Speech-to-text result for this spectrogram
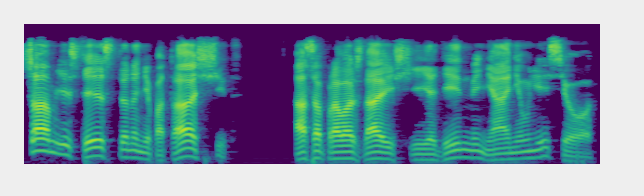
Сам, естественно, не потащит, а сопровождающий один меня не унесет.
